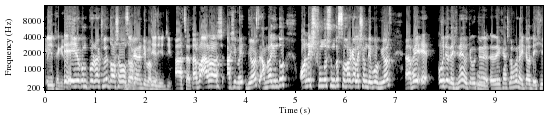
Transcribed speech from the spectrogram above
এই থেকে এইরকম প্রোডাক্ট হলে দশ বছর গ্যারান্টি পাবে। জি, জি, জি। আচ্ছা তারপর আরও আস- ভিউয়ার্স আমরা কিন্তু অনেক সুন্দর সুন্দর সোফার কালেকশন দেখব ভিউয়ার্স ভাই ওইটা দেখি না ওইটা ওইটা রেখে আসলাম কেন? এটাও দেখি।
